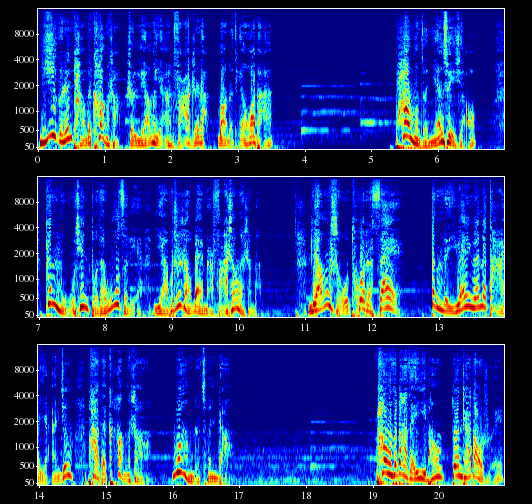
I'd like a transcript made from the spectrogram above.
一个人躺在炕上，是两眼发直的望着天花板。胖子年岁小，跟母亲躲在屋子里，也不知道外面发生了什么，两手托着腮，瞪着圆圆的大眼睛，趴在炕上望着村长。胖子爸在一旁端茶倒水，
